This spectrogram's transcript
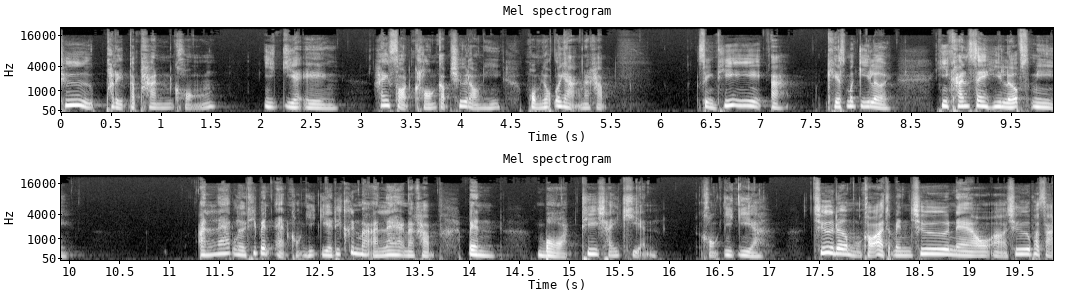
ชื่อผลิตภัณฑ์ของอีเกียเอง ให้สอดคล้องกับชื่อเหล่านี้ ผมยกตัวอย่างนะครับ สิ่งที่อะเคสเมื่อกี้เลย he can't say he loves me อันแรกเลยที่เป็นแอดของอีเกียที่ขึ้นมาอันแรกนะครับ เป็นบอร์ดที่ใช้เขียนของอีเกียชื่อเดิมของเขาอาจจะเป็นชื่อแนวชื่อภาษา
